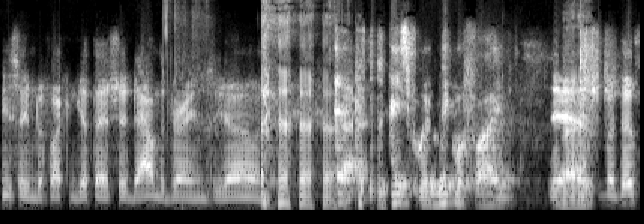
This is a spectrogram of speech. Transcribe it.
he seemed to fucking get that shit down the drains, you know. And, Yeah, because it's basically liquefied. Yeah, Right. but this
